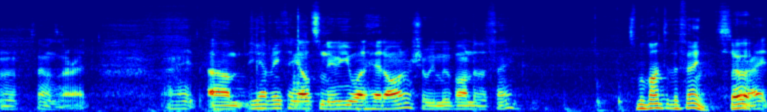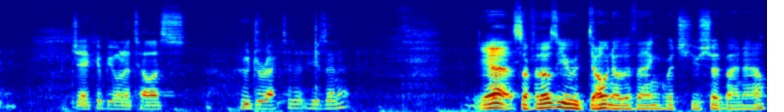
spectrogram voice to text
mm, sounds all right. All right. Um, do you have anything else new you want to hit on, or should we move on to the thing? Let's move on to the thing. Let's do it. All right, Jacob, you want to tell us who directed it, who's in it? Yeah, so for those of you who don't know the thing, which you should by now,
